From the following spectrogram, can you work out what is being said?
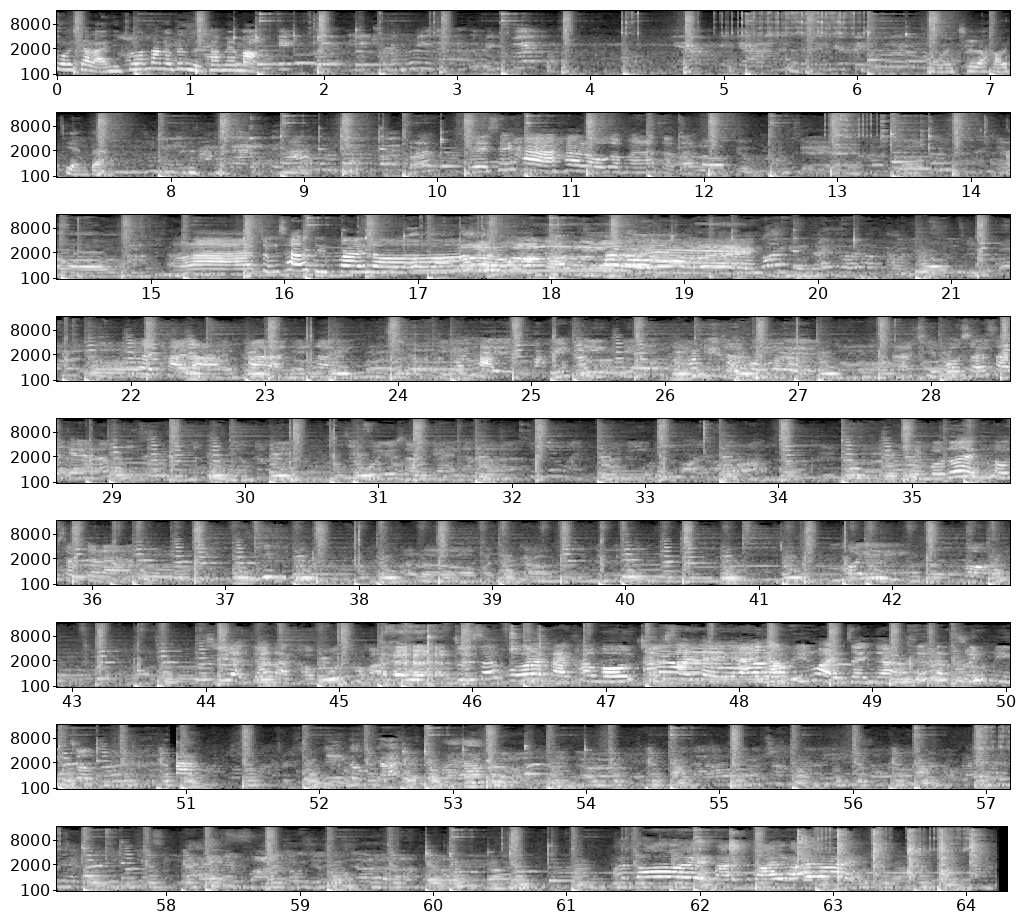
坐下来，你坐那个凳子上面嘛。我们吃的好简单。你哋 say hi hello 咁樣啦就得。Hello，叫姑姐。Hello。好啦，中秋節快樂！快樂！因為太難太難影啦，影自由片拍影片影影片做好㗎啦，係啊，全部上晒鏡啦，都系 close up 噶啦。Hello 唔可以主人家大舅父同埋 最辛苦嘅大舅母最犀利嘅有片为证啊 最面中。啊呢度解系啊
